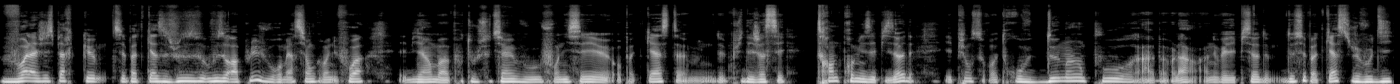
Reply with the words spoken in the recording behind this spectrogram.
Voilà, j'espère que ce podcast vous, aura plu. Je vous remercie encore une fois eh bien, bah, pour tout le soutien que vous fournissez euh, au podcast depuis déjà ces 30 premiers épisodes. Et puis on se retrouve demain pour ah, bah, voilà, un nouvel épisode de ce podcast. Je vous dis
